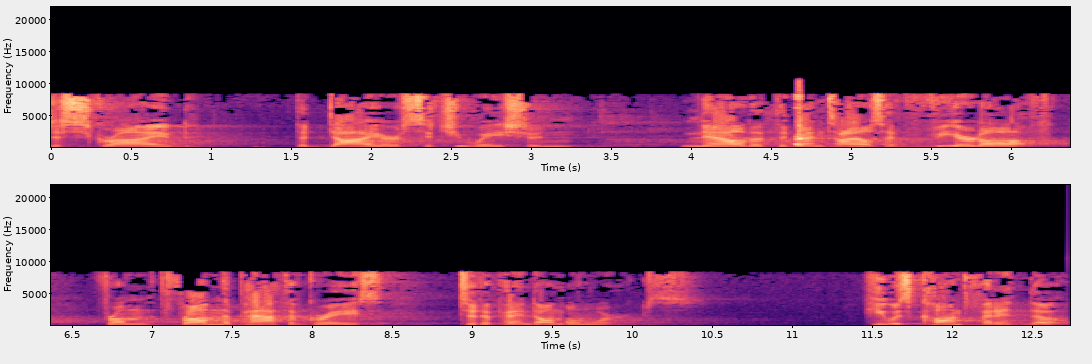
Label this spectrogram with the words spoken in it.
described the dire situation now that the Gentiles had veered off from, from the path of grace to depend on their own works. He was confident though,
